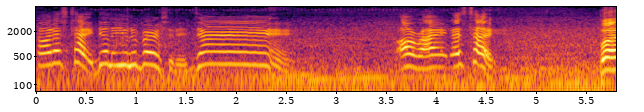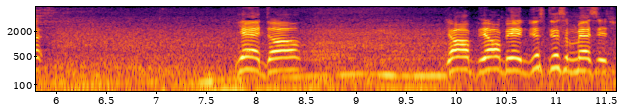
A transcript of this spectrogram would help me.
Oh, that's tight. Dillon University. Dang. All right, that's tight. But yeah, dog. Y'all, y'all been this this a message.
